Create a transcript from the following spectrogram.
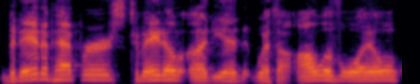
banana peppers, tomato, onion with an olive oil,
